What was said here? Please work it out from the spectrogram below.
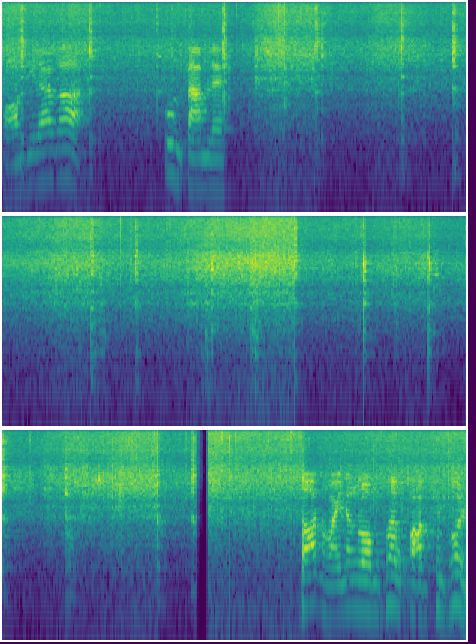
หอมดีแล้วก็ กุ้งตามเลยซอสหอยนางรมเพิ่มความเข้มข้น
